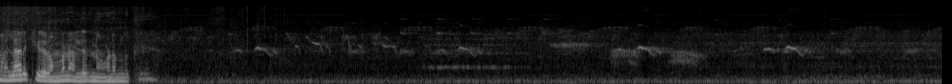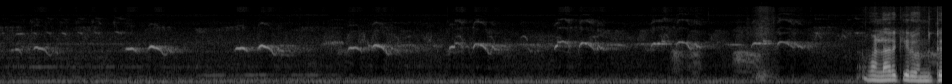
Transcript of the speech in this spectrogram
வல்லாரக்கீரை ரொம்ப நல்லதுண்ணா உடம்புக்கு. வல்லாரக்கீரை வந்துட்டு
